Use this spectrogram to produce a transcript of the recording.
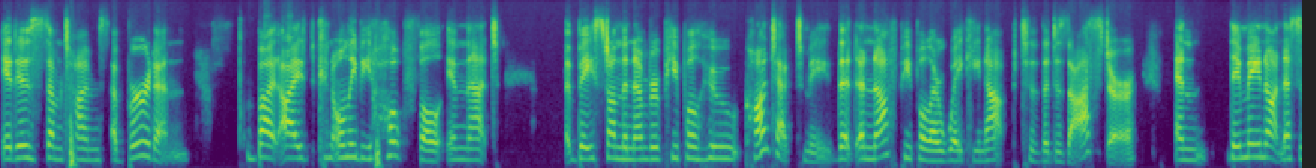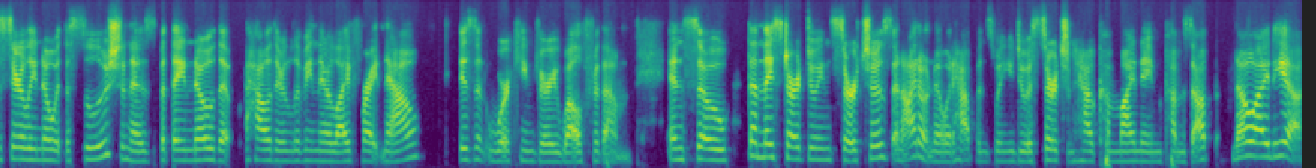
it is sometimes a burden but i can only be hopeful in that based on the number of people who contact me that enough people are waking up to the disaster and they may not necessarily know what the solution is but they know that how they're living their life right now isn't working very well for them. And so then they start doing searches and i don't know what happens when you do a search and how come my name comes up. No idea.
